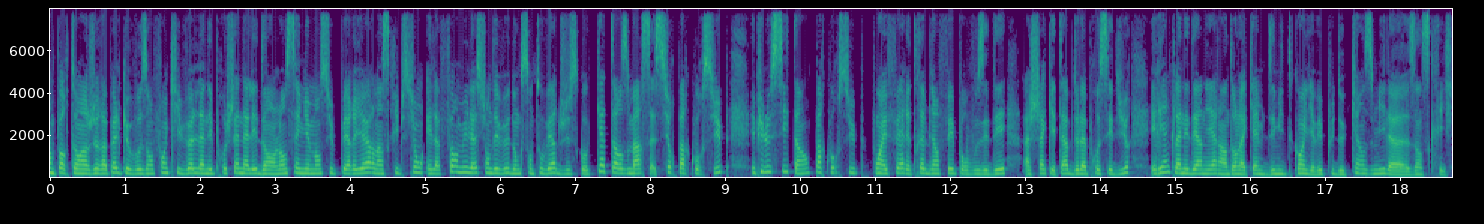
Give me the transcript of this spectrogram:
Important, hein. je rappelle que vos enfants qui veulent l'année prochaine aller dans l'enseignement supérieur, l'inscription et la formulation des vœux donc sont ouvertes jusqu'au 14 mars sur Parcoursup. Et puis le site hein, parcoursup.fr est très bien fait pour vous aider à chaque étape de la procédure. Et rien que l'année dernière, hein, dans l'Académie de Caen, il y avait plus de 15 000 euh, inscrits.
